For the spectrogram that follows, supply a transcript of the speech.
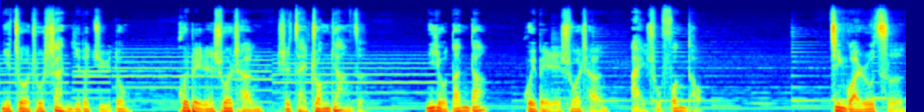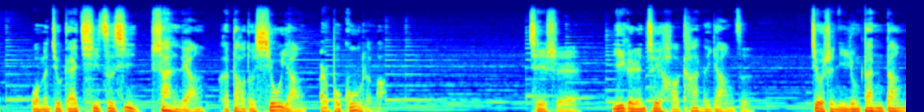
你做出善意的举动，会被人说成是在装样子；你有担当，会被人说成爱出风头。尽管如此，我们就该弃自信、善良和道德修养而不顾了吗？其实，一个人最好看的样子，就是你用担当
